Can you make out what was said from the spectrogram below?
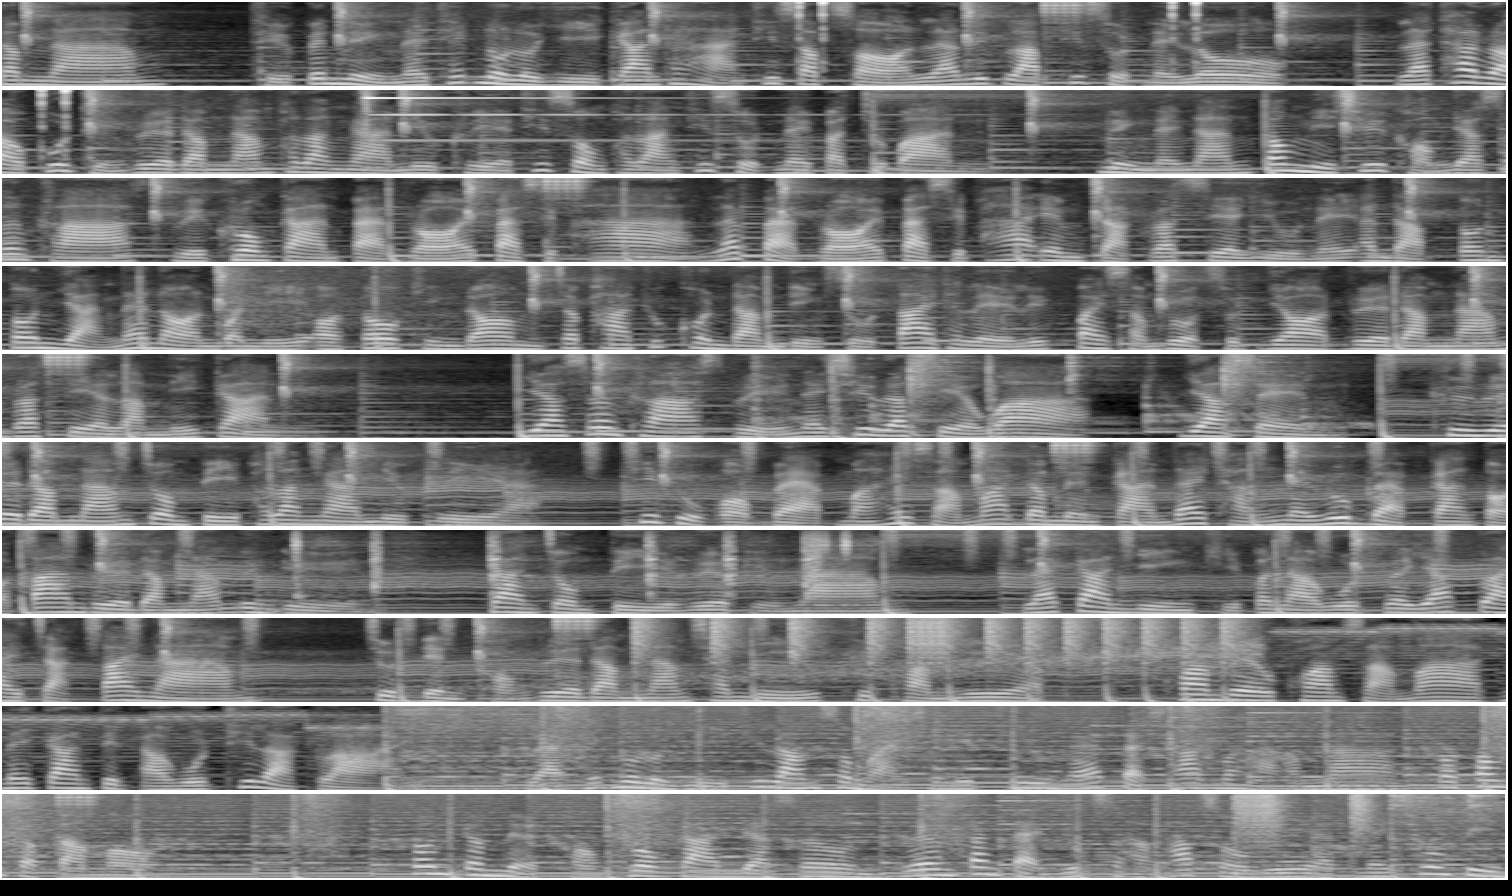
ดำน้ำถือเป็นหนึ่งในเทคโนโลยีการทหารที่ซับซ้อนและลึกลับที่สุดในโลก และถ้าเราพูดถึงเรือดำน้ำพลังงานนิวเคลียร์ที่ทรงพลังที่สุดในปัจจุบัน หนึ่งในนั้นต้องมีชื่อของยาเซ r ร์คลาสหรือโครงการ 885 และ 885M จากรัสเซียอยู่ในอันดับต้นๆ อย่างแน่นอนวันนี้ออโต้คิงดอมจะพาทุกคนดำดิ่งสู่ใต้ทะเลลึกไปสำรวจสุดยอดเรือดำน้ำรัสเซียลำนี้กันยาเซ r ร์คลาสหรือในชื่อรัสเซียว่ายาเซน คือเรือดำน้ำโจมตีพลังงานนิวเคลียร์ที่ถูกออกแบบมาให้สามารถดำเนินการได้ทั้งในรูปแบบการต่อต้านเรือดำน้ำอื่น ๆ การโจมตีเรือผิวน้ำและการยิงขีปนาวุธระยะไกลจากใต้น้ำจุดเด่นของเรือดำน้ำชั้นนี้คือความเงียบ ความเร็วความสามารถในการติดอาวุธที่หลากหลาย และเทคโนโลยีที่ล้ำสมัยชนิดที่แม้แต่ชาติมหาอำนาจก็ต้องจับตามอง ต้นกำเนิดของโครงการยาเซลเริ่มตั้งแต่ยุคสหภาพโซเวียตในช่วงปี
